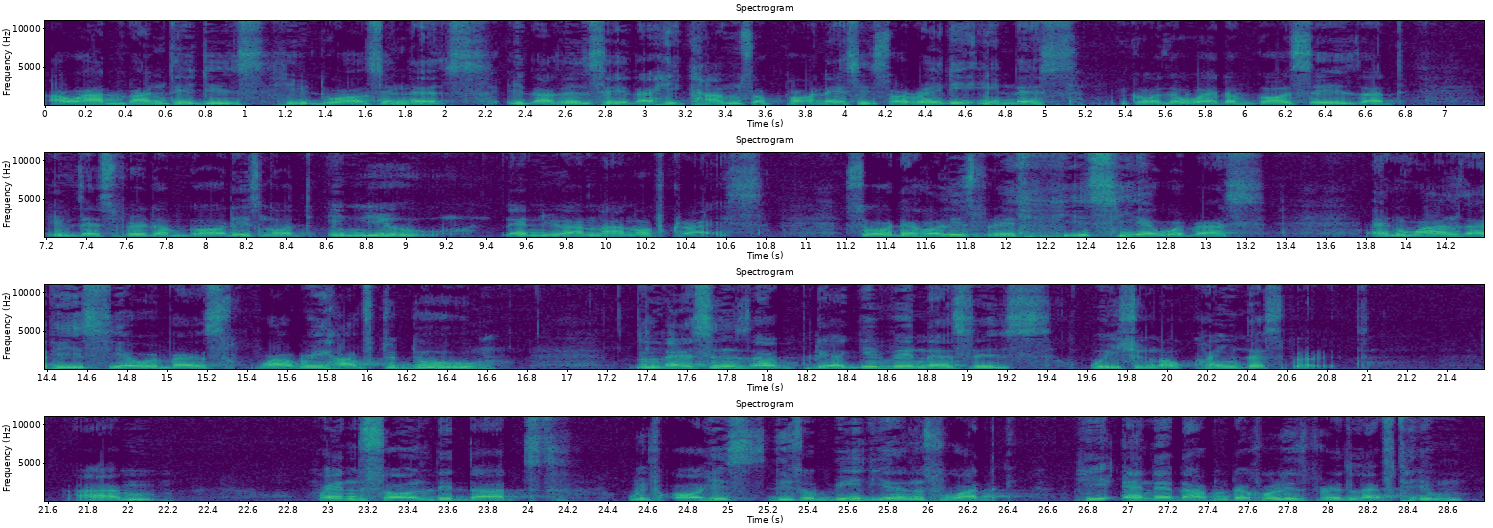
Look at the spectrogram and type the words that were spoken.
Our advantage is he dwells in us. He doesn't say that he comes upon us, he's already in us. Because the word of God says that if the Spirit of God is not in you, then you are none of Christ. So the Holy Spirit is here with us. And once that He is here with us, what we have to do, the lessons that they are giving us is we should not quench the Spirit. Um, when Saul did that with all his disobedience, what he ended up, the Holy Spirit left him,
